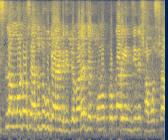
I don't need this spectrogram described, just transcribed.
ইসলাম মোটরস এতটুকু গ্যারান্টি দিতে পারে যে কোনো প্রকার ইঞ্জিনে সমস্যা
